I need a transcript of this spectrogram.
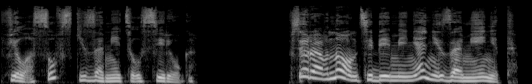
Философски заметил Серега. Все равно он тебе меня не заменит.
